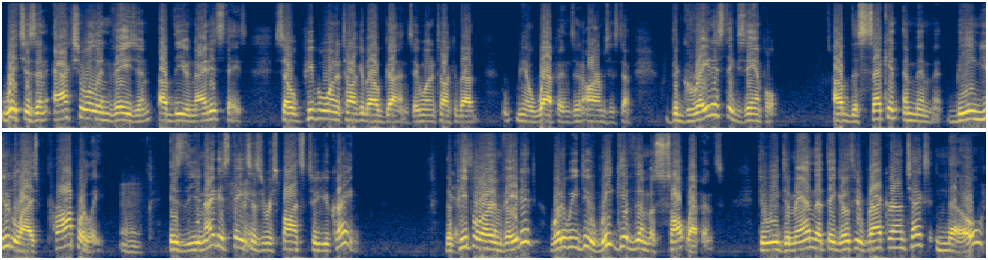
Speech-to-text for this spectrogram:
which is an actual invasion of the United States. So people want to talk about guns. They want to talk about, you know, weapons and arms and stuff. The greatest example of the Second Amendment being utilized properly mm -hmm. is the United States' response to Ukraine. The yes. people are invaded. What do we do? We give them assault weapons. Do we demand that they go through background checks? No.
